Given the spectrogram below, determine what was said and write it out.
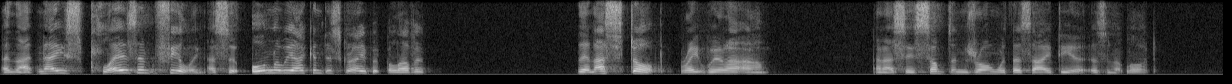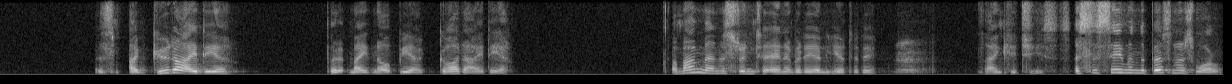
and that nice, pleasant feeling, that's the only way I can describe it, beloved, then I stop right where I am. And I say, something's wrong with this idea, isn't it, Lord? It's a good idea, but it might not be a God idea. Am I ministering to anybody in here today? Amen. Thank you, Jesus. It's the same in the business world.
